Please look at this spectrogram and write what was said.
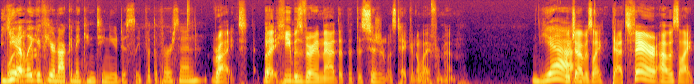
yeah, like if you're not going to continue to sleep with the person. right but he was very mad that the decision was taken away from him Yeah. which i was like that's fair i was like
